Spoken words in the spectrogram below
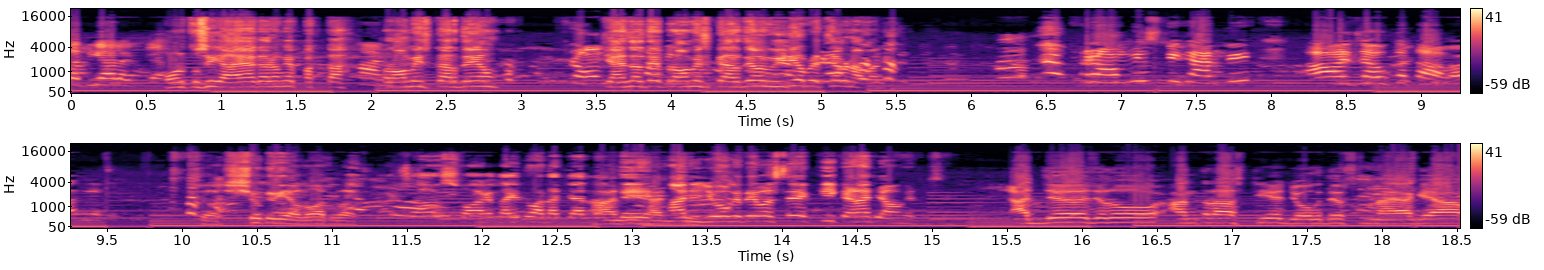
ਵਧੀਆ ਲੱਗਿਆ। ਹੁਣ ਤੁਸੀਂ ਆਇਆ ਕਰੋਗੇ ਪੱਕਾ। ਪ੍ਰੋਮਿਸ ਕਰਦੇ ਹੋ? ਚੈਨਲ ਤੇ ਪ੍ਰੋਮਿਸ ਕਰਦੇ ਹੋ? ਵੀਡੀਓ ਇੱਥੇ ਬਣਾਵਾਂਗੇ। ਪ੍ਰੋਮਿਸ ਨਹੀਂ ਕਰਦੀ। ਆ ਜਾਊਗਾ ਤਾਂ ਆਵਾਂਗੇ ਚਲੋ, ਸ਼ੁਕਰੀਆ ਬਹੁਤ ਬਹੁਤ। ਸਾਹਿਬ ਸਵਾਗਤ ਹੈ ਜੀ ਤੁਹਾਡਾ ਚੈਨਲ ਹਾਂਜੀ, ਤੇ। ਹਾਂਜੀ। ਅੱਜ ਯੋਗ ਦਿਵਸ ਤੇ ਕੀ ਕਹਿਣਾ ਚਾਹੋਗੇ ਤੁਸੀਂ? ਅੱਜ ਜਦੋਂ ਅੰਤਰਰਾਸ਼ਟਰੀ ਯੋਗ ਦਿਵਸ ਮਨਾਇਆ ਗਿਆ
